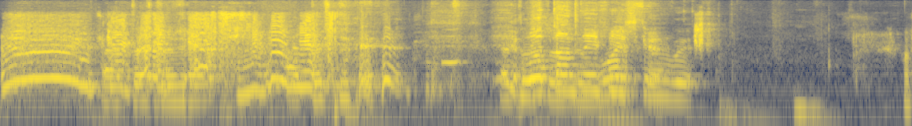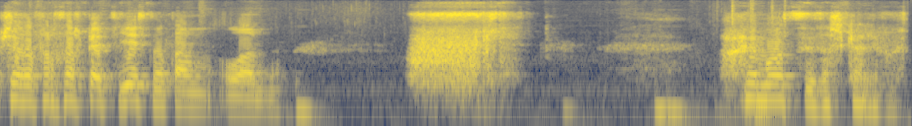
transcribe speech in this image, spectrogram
Вот там ты фишка. Вообще-то Форсаж 5 есть, но там ладно. Эмоции зашкаливают.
